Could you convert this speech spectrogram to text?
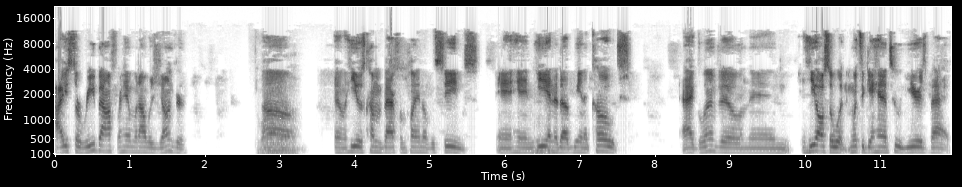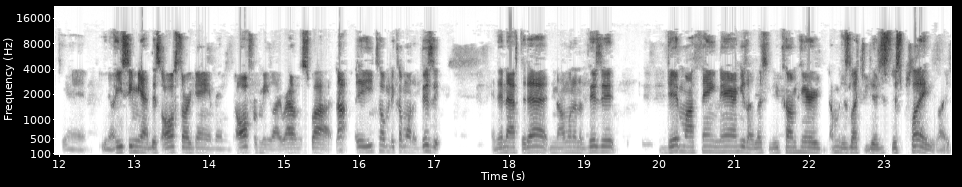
I used to rebound for him when I was younger. Wow. Um, and he was coming back from playing overseas, and, and he mm-hmm. ended up being a coach at Glenville, and then he also went, went to Gahanna two years back, and you know he see me at this All Star game and offered me like right on the spot. Not he told me to come on a visit, and then after that, you know I went on a visit, did my thing there. He's like, "Listen, you come here, I'm gonna just let you just just play, like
